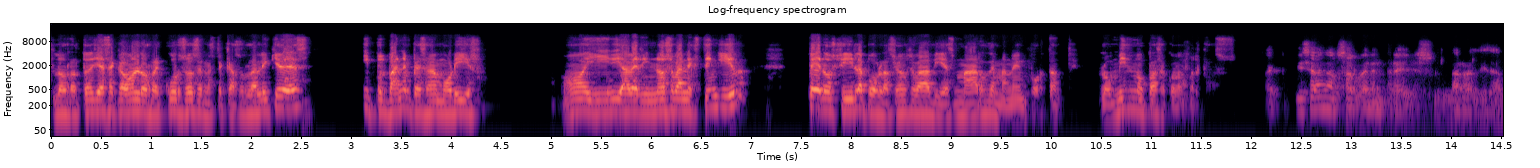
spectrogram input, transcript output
los ratones ya se acaban los recursos, en este caso la liquidez, y pues van a empezar a morir, ¿no? Y a ver, y no se van a extinguir, pero sí la población se va a diezmar de manera importante. Lo mismo pasa con los mercados. Y se van a absorber entre ellos, la realidad.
